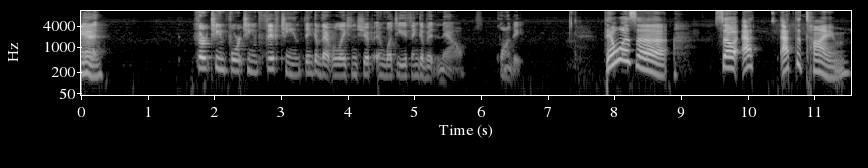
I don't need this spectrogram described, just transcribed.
at Mm. 13, 14, 15 think of that relationship and what do you think of it now? Qondi. There was a so at at the time,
